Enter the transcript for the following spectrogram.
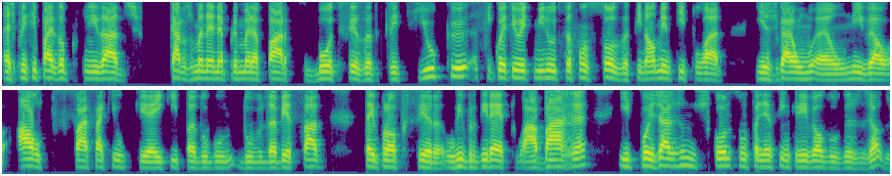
as principais oportunidades Carlos Mané na primeira parte, boa defesa de Kritsiuk, 58 minutos, Afonso Souza finalmente titular e a jogar a um, a um nível alto face àquilo que a equipa do, do, da Bessade tem para oferecer livre direto à barra e depois já nos descontos um falhanço incrível do, do, do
